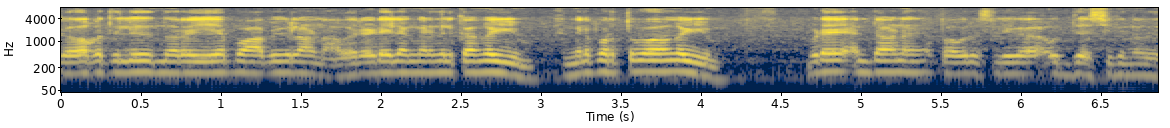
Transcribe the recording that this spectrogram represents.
ലോകത്തിൽ നിറയെ പാപികളാണ്. അവരുടെ ഇടയിൽ എങ്ങനെ നിൽക്കാൻ കഴിയും? എങ്ങനെ പുറത്തു പോകാൻ കഴിയും? ഇവിടെ എന്താണ് പൗലോസ് ലീഗ ഉദ്ദേശിക്കുന്നത്?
